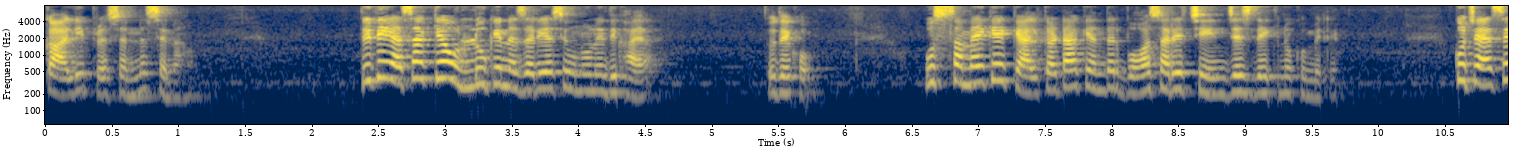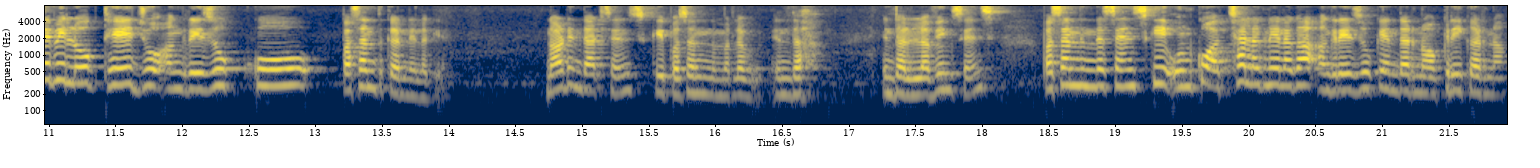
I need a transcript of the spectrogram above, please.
Kali Prasanna Sinha दीदी, ऐसा क्या उल्लू के नज़रिए से उन्होंने दिखाया? तो देखो, उस समय के कैलकाटा के अंदर बहुत सारे चेंजेस देखने को मिले। कुछ ऐसे भी लोग थे जो अंग्रेज़ों को पसंद करने लगे। नॉट इन दैट सेंस कि पसंद मतलब in the in the loving sense पसंद इन द सेंस कि उनको अच्छा लगने लगा अंग्रेज़ों के अंदर नौकरी करना,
